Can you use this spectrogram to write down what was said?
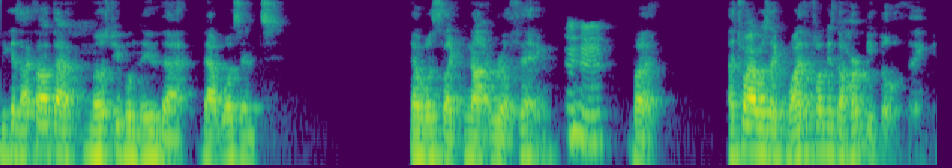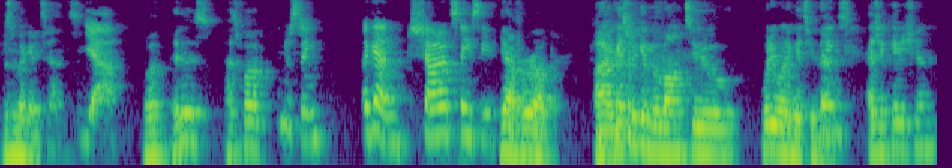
because I thought that most people knew that that wasn't that was like not a real thing. hmm But that's why I was like, why the fuck is the heartbeat bill a thing? It doesn't make any sense. Yeah, But it is. As fuck. interesting. Again, shout out Stacey. Yeah, for real. Uh, I guess we can move on to what do you want to get to Think- next? Education.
